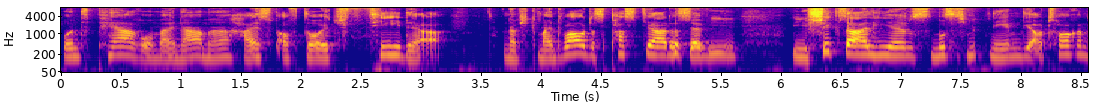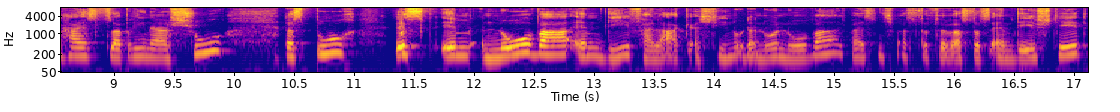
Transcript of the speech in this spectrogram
Und Pero, mein Name, heißt auf Deutsch Feder. Und da habe ich gemeint, wow, das passt ja, das ist ja wie, wie Schicksal hier, das muss ich mitnehmen. Die Autorin heißt Sabrina Schuh. Das Buch ist im Nova MD Verlag erschienen oder nur Nova. Ich weiß nicht, was dafür was das MD steht.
